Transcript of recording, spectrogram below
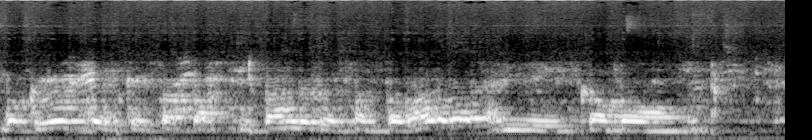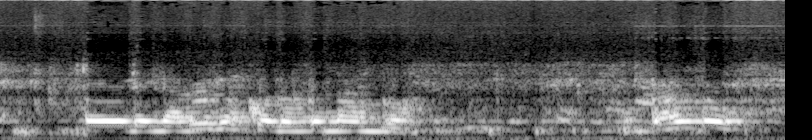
lo que es el que está participando de Santa Bárbara y como eh, de la Bella Colotenango. Entonces,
